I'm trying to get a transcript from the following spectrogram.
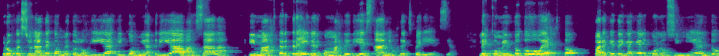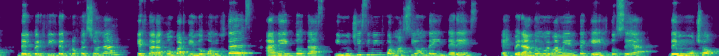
profesional de cosmetología y cosmiatría avanzada y master trainer con más de 10 años de experiencia. Les comento todo esto para que tengan el conocimiento del perfil del profesional que estará compartiendo con ustedes anécdotas y muchísima información de interés, esperando nuevamente que esto sea de mucho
